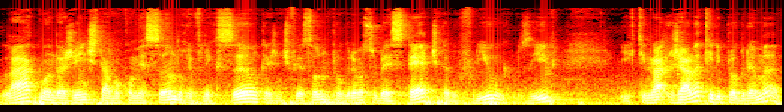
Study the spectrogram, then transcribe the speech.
lá quando a gente estava começando reflexão, que a gente fez todo um programa sobre a estética do frio, inclusive, e que na, já naquele programa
